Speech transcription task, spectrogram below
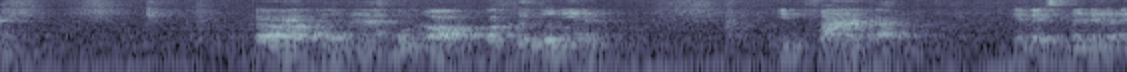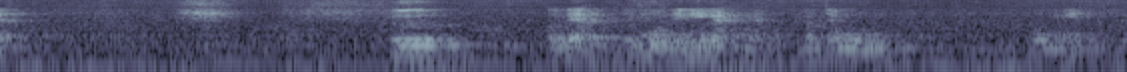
นะก็หมุนออกก็คือตัวเนี้อินฟากับเฮเลสไมเนอร์เนี่ย คือตัวเนี้ยที่หมุนอย่างนี้ไงเนี่ยมันจะหมุนหมุนอย่างนี้เห็น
